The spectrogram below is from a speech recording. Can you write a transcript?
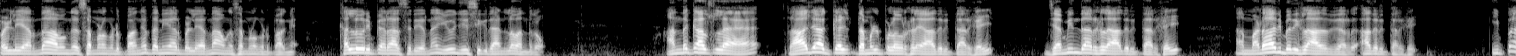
பள்ளியாக இருந்தால் அவங்க சம்பளம் கொடுப்பாங்க தனியார் பள்ளியாக இருந்தால் அவங்க சம்பளம் கொடுப்பாங்க. கல்லூரி பேராசிரியர்னால் யூஜிசி கிராண்டில் வந்துடும் அந்த காலத்தில் ராஜாக்கள் தமிழ் புலவர்களை ஆதரித்தார்கள் ஜமீன்தார்களை ஆதரித்தார்கள் மடாதிபதிகளை ஆதரித்தார் ஆதரித்தார்கள். இப்போ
